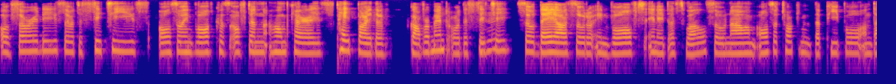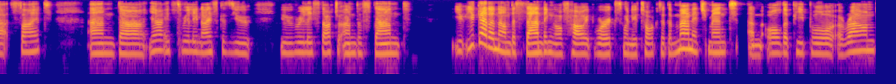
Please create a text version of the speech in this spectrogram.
authorities or the cities also involved because often home care is paid by the government or the mm-hmm. city. Mm-hmm. So they are sort of involved in it as well. So now I'm also talking to the people on that side. And uh, yeah, it's really nice because you you really start to understand you, you get an understanding of how it works when you talk to the management and all the people around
